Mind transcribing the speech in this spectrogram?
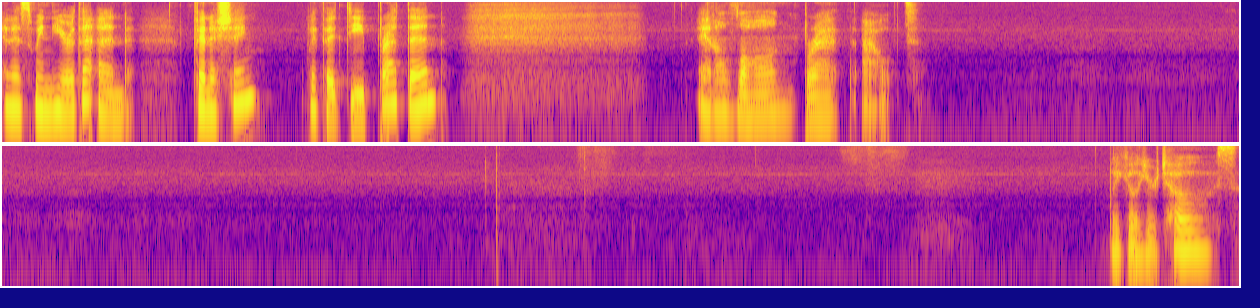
And as we near the end, finishing with a deep breath in and a long breath out. Wiggle your toes,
